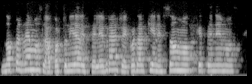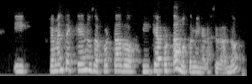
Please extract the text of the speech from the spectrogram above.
no perdemos la oportunidad de celebrar, recordar quiénes somos, qué tenemos y realmente qué nos ha aportado y qué aportamos también a la ciudad, ¿no?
